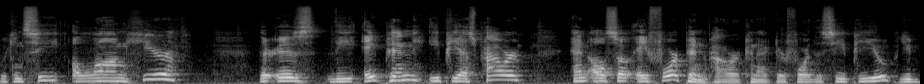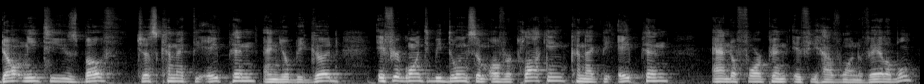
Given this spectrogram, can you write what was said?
We can see along here, there is the 8-pin EPS power and also a 4-pin power connector for the CPU. You don't need to use both, just connect the 8-pin and you'll be good. If you're going to be doing some overclocking, connect the 8-pin and a 4-pin if you have one available.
